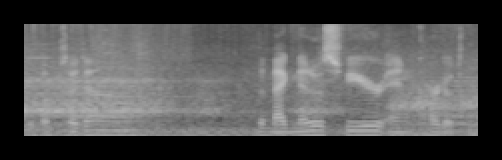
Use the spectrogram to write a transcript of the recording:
Flip upside down. The magnetosphere and cargo tunnel.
